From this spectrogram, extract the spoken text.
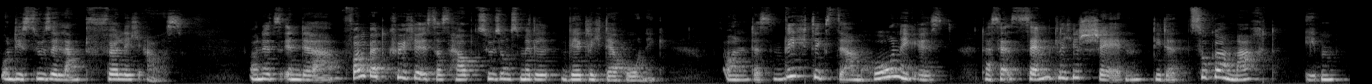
und die Süße langt völlig aus. Und jetzt in der Vollwertküche ist das Hauptsüßungsmittel wirklich der Honig. Und das Wichtigste am Honig ist, dass er sämtliche Schäden, die der Zucker macht, eben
